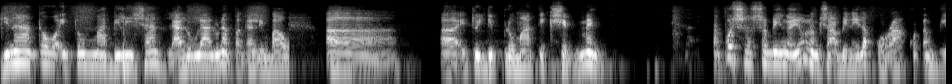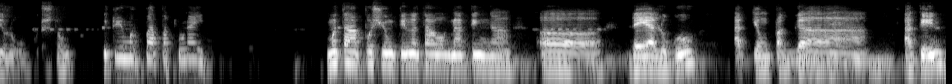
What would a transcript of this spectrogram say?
Ginagawa itong mabilisan, lalong-lalo na pag halimbawa ah, ah, ito'y diplomatic shipment. Tapos sasabihin ngayon, ang sabi nila, kurakot ang Bureau of Customs. Ito yung magpapatunay. Matapos yung tinatawag nating ah, ah, dialogo at yung pag ah, atin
